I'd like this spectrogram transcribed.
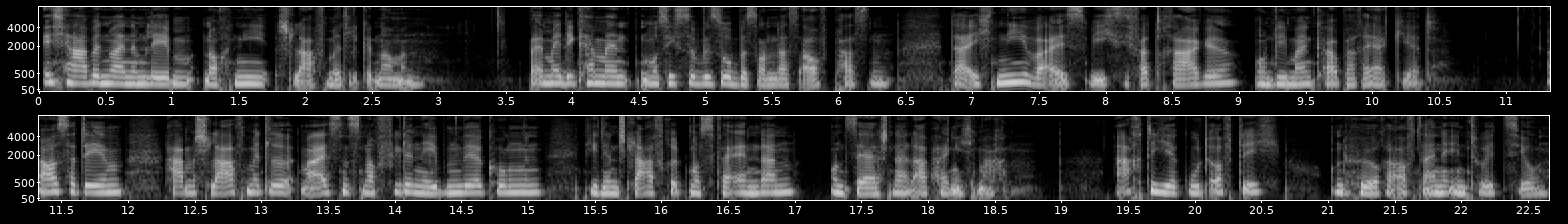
Ich habe in meinem Leben noch nie Schlafmittel genommen. Bei Medikamenten muss ich sowieso besonders aufpassen, da ich nie weiß, wie ich sie vertrage und wie mein Körper reagiert. Außerdem haben Schlafmittel meistens noch viele Nebenwirkungen, die den Schlafrhythmus verändern und sehr schnell abhängig machen. Achte hier gut auf dich und höre auf deine Intuition.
